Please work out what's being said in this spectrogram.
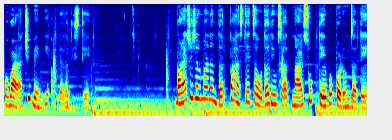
व बाळाची बेंबी आपल्याला दिसते. बाळाच्या जन्मानंतर पाच ते चौदा दिवसात नाळ सुकते व पडून जाते.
